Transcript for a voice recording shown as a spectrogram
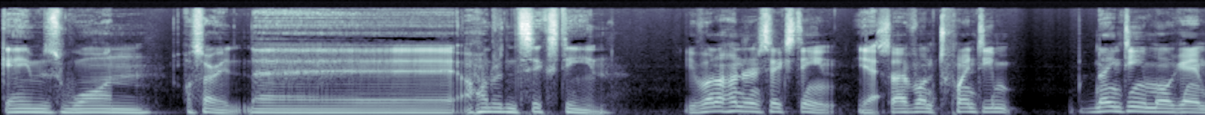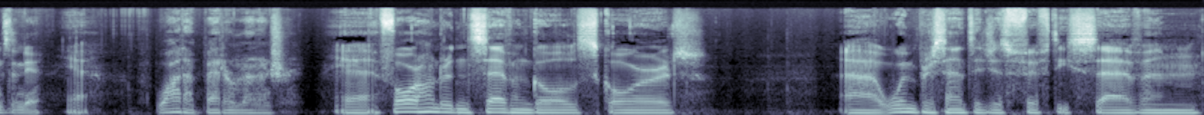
Games won. Oh, sorry. Uh, 116. You've won 116. Yeah. So I've won 20, 19 more games than you. Yeah. What a better manager. Yeah. 407 goals scored. Uh, win percentage is 57.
